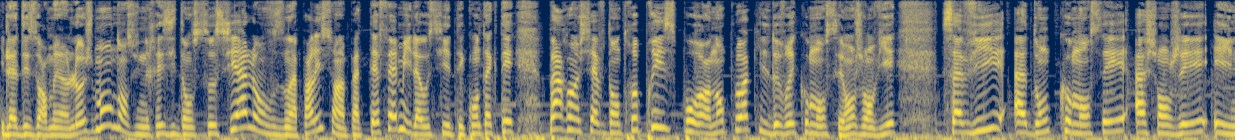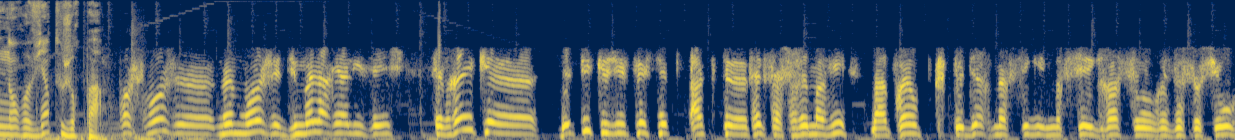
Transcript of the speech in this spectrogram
Il a désormais un logement dans une résidence sociale. On vous en a parlé sur Impact FM. Il a aussi été contacté par un chef d'entreprise pour un emploi qu'il devrait commencer en janvier. Sa vie a donc commencé à changer et il n'en revient toujours pas. Franchement, je, même moi, j'ai du mal à réaliser. C'est vrai que depuis que j'ai fait cet acte, ça a changé ma vie. Mais après, je peux dire merci, merci grâce aux réseaux sociaux.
